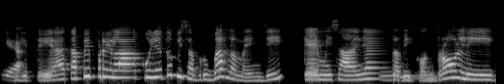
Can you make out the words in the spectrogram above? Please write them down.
Ya. gitu ya, tapi perilakunya tuh bisa berubah loh Menji. Kayak misalnya Hmm. lebih controlling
